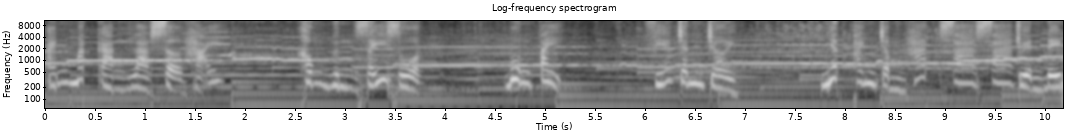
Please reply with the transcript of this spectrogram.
Ánh mắt càng là sợ hãi. Không ngừng giấy rùa. Buông tay. Phía chân trời. Nhất thanh trầm hát xa xa truyền đến.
